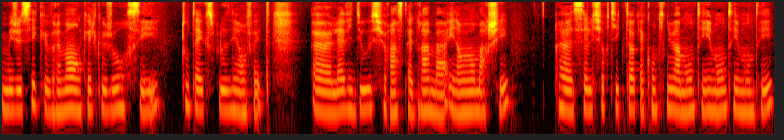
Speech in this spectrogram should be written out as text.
Mais je sais que vraiment en quelques jours, tout a explosé en fait. Euh, la vidéo sur Instagram a énormément marché. Celle sur TikTok a continué à monter, monter, monter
